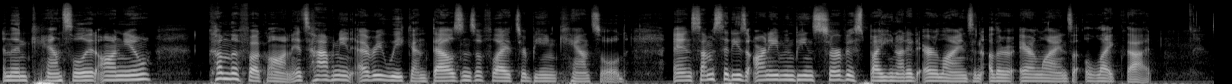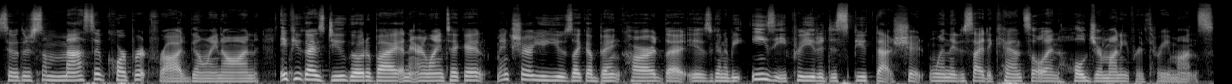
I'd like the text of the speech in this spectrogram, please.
and then cancel it on you. Come the fuck on. It's happening every weekend. Thousands of flights are being canceled. And some cities aren't even being serviced by United Airlines and other airlines like that. So there's some massive corporate fraud going on. If you guys do go to buy an airline ticket, make sure you use like a bank card that is going to be easy for you to dispute that shit when they decide to cancel and hold your money for three months.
